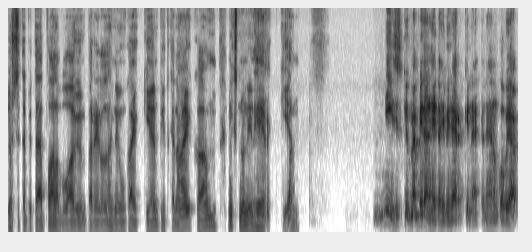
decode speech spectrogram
jos sitä pitää palvoa ympärillä niin kaikkien pitkän aikaa. Miksi ne on niin herkkiä? Niin, siis kyllä mä pidän heitä hyvin herkkinä, että nehän on kovia,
